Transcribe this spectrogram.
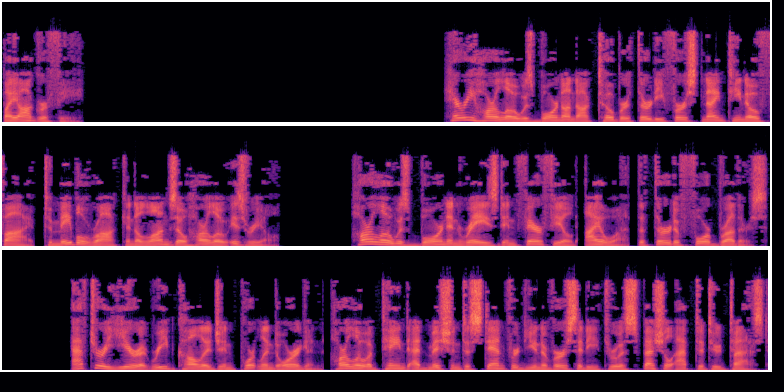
Biography Harry Harlow was born on October 31, 1905, to Mabel Rock and Alonzo Harlow Israel. Harlow was born and raised in Fairfield, Iowa, the third of four brothers. After a year at Reed College in Portland, Oregon, Harlow obtained admission to Stanford University through a special aptitude test.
